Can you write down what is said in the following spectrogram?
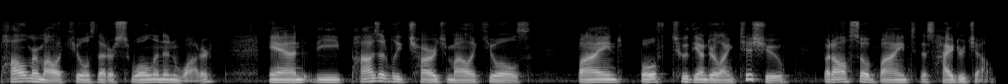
polymer molecules that are swollen in water, and the positively charged molecules bind both to the underlying tissue, but also bind to this hydrogel.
